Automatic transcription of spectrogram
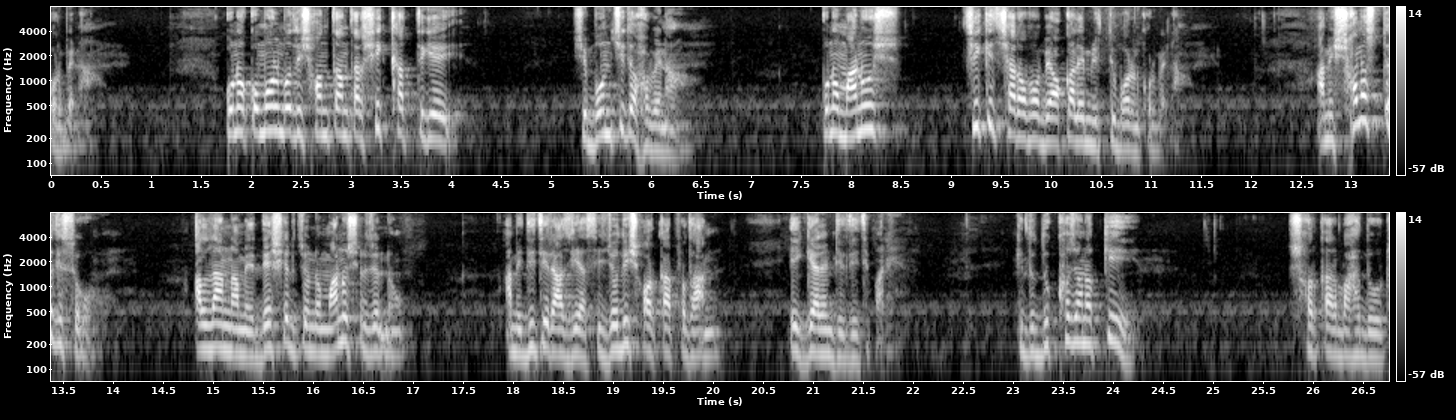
করবে না। কোনো কোমলমতী সন্তান তার শিক্ষার থেকে সে বঞ্চিত হবে না। কোনো মানুষ চিকিৎসার অভাবে অকালে মৃত্যুবরণ করবে না। আমি সমস্ত কিছু আল্লাহর নামে, দেশের জন্য, মানুষের জন্য আমি দিতে রাজি আছি, যদি সরকার প্রধান এই গ্যারেন্টি দিতে পারে। কিন্তু দুঃখজনক কি? সরকার বাহাদুর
